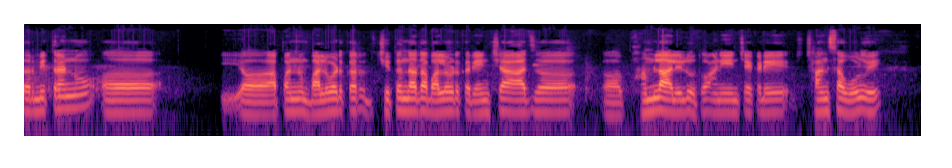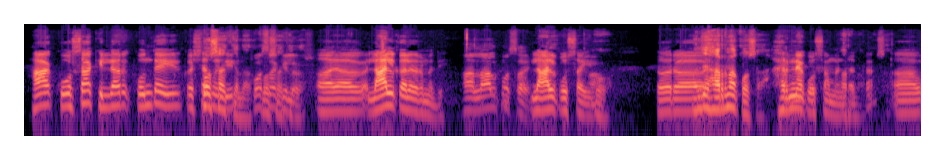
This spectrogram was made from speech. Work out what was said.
तर मित्रांनो अं, आपण बालवडकर चेतनदादा बालवडकर यांच्या आज अं, फार्मला आलेलो होतो आणि यांच्याकडे छानसा वळू आहे. हा कोसा किल्लार कोणता आहे? कोसा कशा केला कोसा कोसा केला. केला. लाल कलरमध्ये हा लाल कोसा आहे. लाल कोसा येईल हो. तर अं, म्हणजे हरणा कोसा. हरण्या कोसा म्हणतात का. अं,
